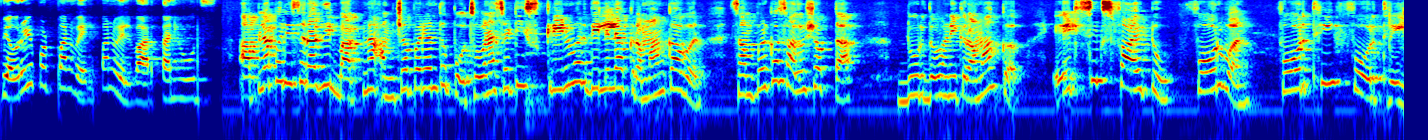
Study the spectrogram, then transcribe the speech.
ब्युरो रिपोर्ट पनवेल पनवेल वार्ता न्यूज. आपल्या परिसरातील बातम्या आमच्यापर्यंत पोहोचवण्यासाठी स्क्रीनवर दिलेल्या क्रमांकावर संपर्क साधू शकता. दूरध्वनी क्रमांक eight six five two four one four three four three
